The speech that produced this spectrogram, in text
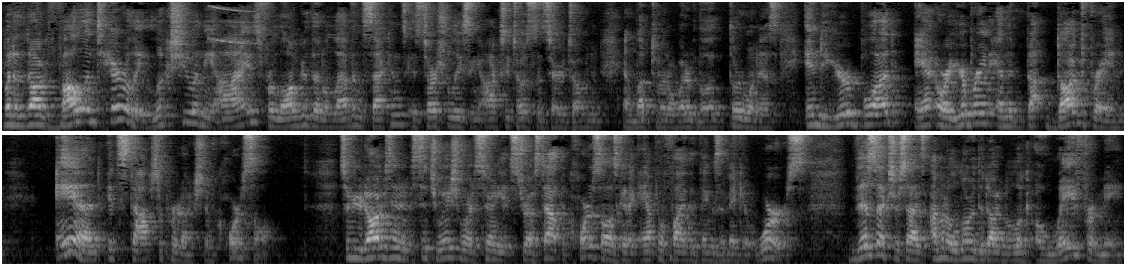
But if the dog voluntarily looks you in the eyes for longer than 11 seconds, it starts releasing oxytocin, serotonin, and leptin, or whatever the third one is, into your blood and, or your brain and the dog's brain, and it stops the production of cortisol. So if your dog's in a situation where it's starting to get stressed out, the cortisol is going to amplify the things that make it worse. This exercise, I'm going to lure the dog to look away from me,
